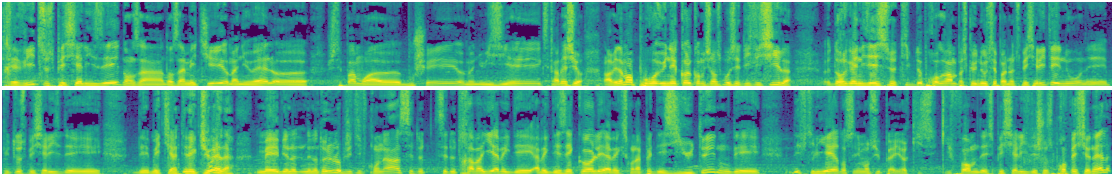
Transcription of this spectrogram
très vite se spécialiser dans un dans un métier manuel, je sais pas moi, boucher, menuisier, etc. Bien sûr. Alors évidemment, pour une école comme Sciences Po, c'est difficile d'organiser ce type de programme parce que nous, c'est pas notre spécialité. Nous, on est plutôt spécialiste des des métiers intellectuels. Mais bien, entendu, l'objectif qu'on a, c'est de, de travailler avec des avec des écoles et avec ce qu'on appelle des IUT, donc des des filières d'enseignement supérieur qui qui forment des spécialistes des choses professionnelles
